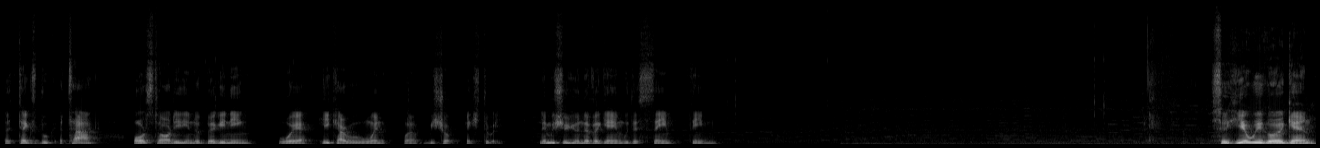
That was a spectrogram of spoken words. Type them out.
a textbook attack all started in the beginning where Hikaru went well, bishop h3. Let me show you another game with the same theme. So here we go again.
